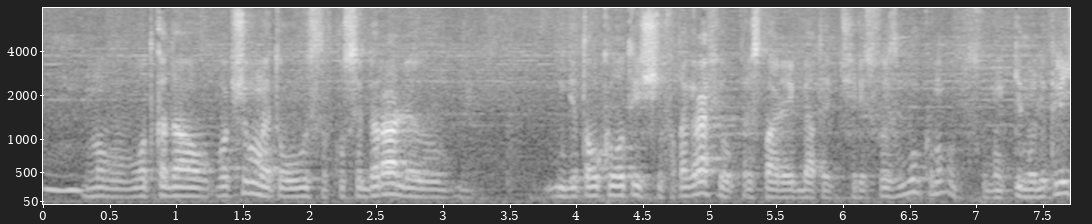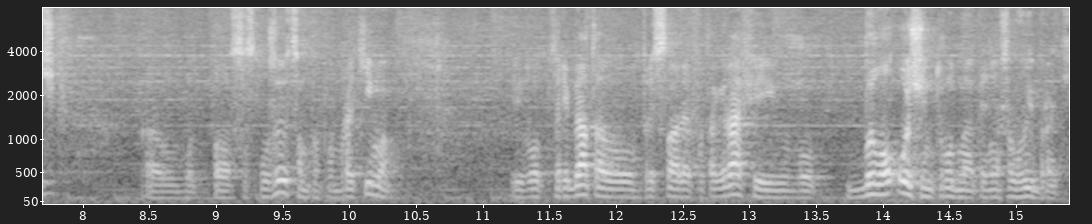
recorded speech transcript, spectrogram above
Ну вот когда вообще мы эту выставку собирали, где-то около тысячи фотографий прислали ребята через Facebook, ну мы кинули клич э, вот, по сослуживцам, по побратимам. И вот ребята прислали фотографии, вот, было очень трудно, конечно, выбрать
